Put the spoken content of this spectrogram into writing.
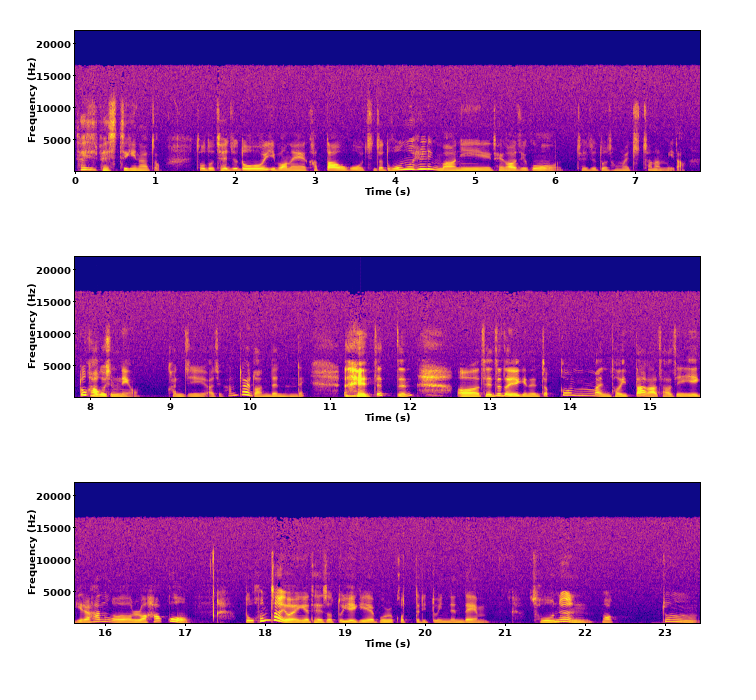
사실 베스트긴 하죠. 저도 제주도 이번에 갔다 오고 진짜 너무 힐링 많이 돼가지고 제주도 정말 추천합니다. 또 가고 싶네요. 간지 아직 한 달도 안 됐는데 어쨌든 어, 제주도 얘기는 조금만 더 있다가 자세히 얘기를 하는 걸로 하고 또 혼자 여행에 대해서 또 얘기해 볼 것들이 또 있는데 저는 막 좀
